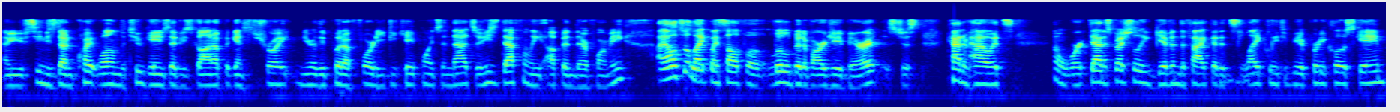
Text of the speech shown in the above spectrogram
I mean, you've seen he's done quite well in the two games that he's gone up against Detroit, nearly put up 40 DK points in that. So he's definitely up in there for me. I also like myself a little bit of RJ Barrett. It's just kind of how it's you know, worked out, especially given the fact that it's likely to be a pretty close game.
